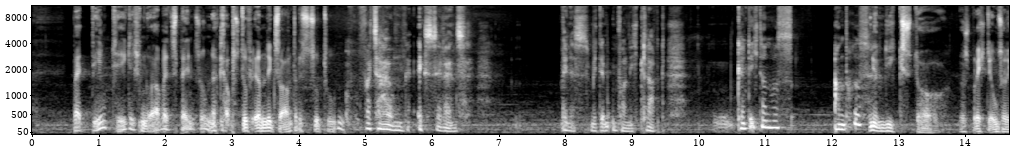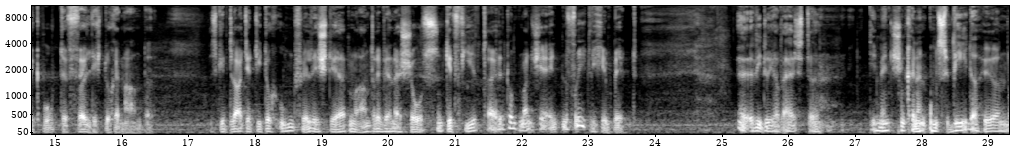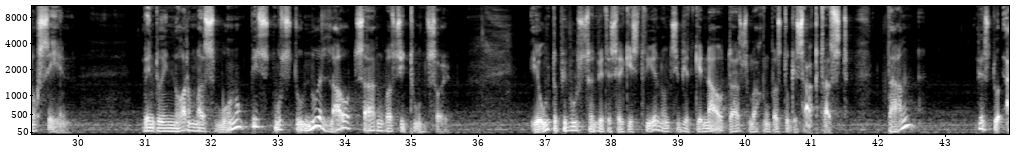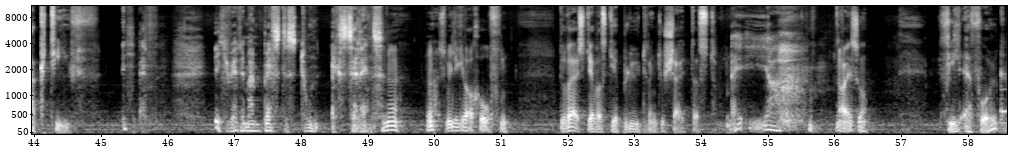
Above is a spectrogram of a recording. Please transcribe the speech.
Bei dem täglichen Arbeitspensum? Na, glaubst du, wir haben nichts anderes zu tun? Verzeihung, Exzellenz. Wenn es mit dem Unfall nicht klappt, könnte ich dann was anderes? Ja, nix da. Das brächte unsere Quote völlig durcheinander. Es gibt Leute, die durch Unfälle sterben, andere werden erschossen, gevierteilt und manche enden friedlich im Bett. Äh, wie du ja weißt, äh, die Menschen können uns weder hören noch sehen. Wenn du in Normas Wohnung bist, musst du nur laut sagen, was sie tun soll. Ihr Unterbewusstsein wird es registrieren und sie wird genau das machen, was du gesagt hast. Dann wirst du aktiv. Ich, ich werde mein Bestes tun, Exzellenz. Ja, das will ich auch hoffen. Du weißt ja, was dir blüht, wenn du scheiterst. Äh, ja. Also, viel Erfolg.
